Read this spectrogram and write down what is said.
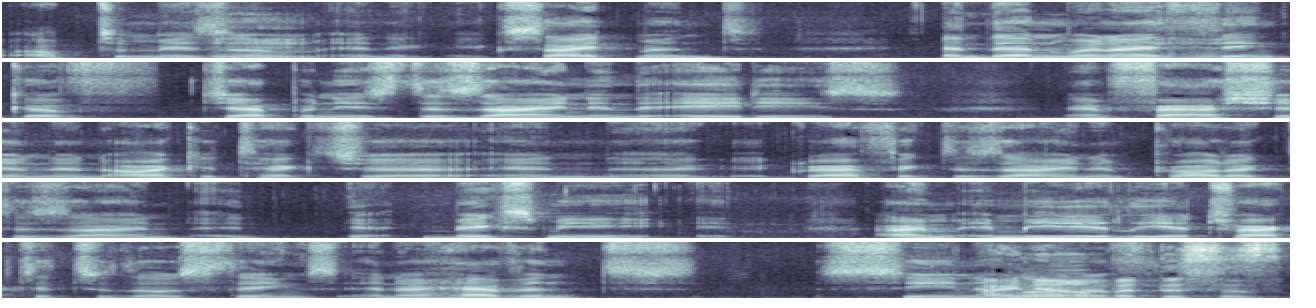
optimism Mhm. and excitement. And then when I Mhm. think of Japanese design in the 80s and fashion and architecture and uh, graphic design and product design, it, it makes me. It, I'm immediately attracted to those things, and I haven't seen. I know, but this is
